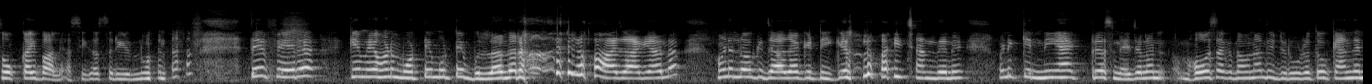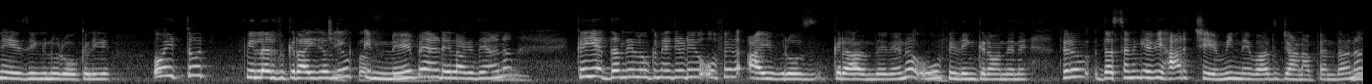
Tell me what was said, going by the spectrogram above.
ਸੋਕਾ ਹੀ ਪਾ ਲਿਆ ਸੀਗਾ ਸਰੀਰ ਨੂੰ ਤੇ ਫਿਰ ਕਿਵੇਂ ਹੁਣ ਮੋٹے-ਮੋٹے ਬੁੱਲਾਂ ਦਾ ਰਵਾਜ ਆ ਗਿਆ ਨਾ ਹੁਣ ਲੋਕ ਜਾ ਜਾ ਕੇ ਟੀਕੇ ਲਵਾਈ ਜਾਂਦੇ ਨੇ। ਹੁਣ ਕਿੰਨੀ ਐਕਟਰਸ ਨੇ। ਚਲੋ ਹੋ ਸਕਦਾ ਉਹਨਾਂ ਦੀ ਜ਼ਰੂਰਤ ਉਹ ਕਹਿੰਦੇ ਨੇ ਏਜਿੰਗ ਨੂੰ ਰੋਕ ਲਈਏ। ਉਹ ਇੱਥੋਂ ਫਿਲਰਸ ਕਰਾਈ ਜਾਂਦੇ ਉਹ ਕਿੰਨੇ ਭੈੜੇ ਲੱਗਦੇ ਆ ਨਾ ਕਈ ਇਦਾਂ ਦੇ ਲੋਕ ਨੇ ਜਿਹੜੇ ਉਹ ਫਿਰ ਆਈਬ੍ਰੋਜ਼ ਕਰਾਉਂਦੇ ਨੇ ਨਾ ਉਹ ਫਿਲਿੰਗ ਕਰਾਉਂਦੇ ਨੇ। ਫਿਰ ਉਹ ਦੱਸਣਗੇ ਵੀ ਹਰ 6 ਮਹੀਨੇ ਬਾਅਦ ਜਾਣਾ ਪੈਂਦਾ ਨਾ।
